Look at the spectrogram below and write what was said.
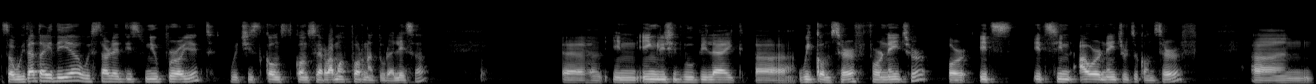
so with that idea, we started this new project, which is Conservamos por Naturaleza. Uh, in English, it will be like uh, we conserve for nature, or it's it's in our nature to conserve, and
